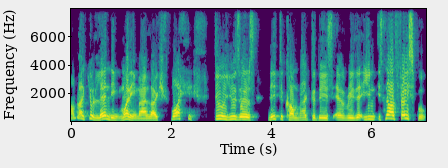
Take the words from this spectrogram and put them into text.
I'm like you're lending money man. Like why do users need to come back to this every day? It's not facebook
